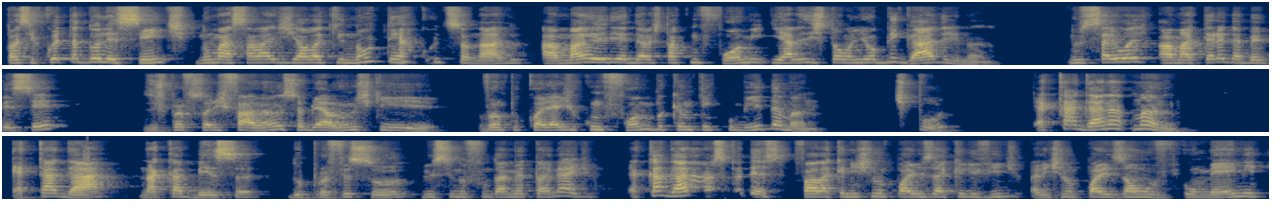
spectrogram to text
para 50 adolescentes, numa sala de aula que não tem ar-condicionado, a maioria delas está com fome e elas estão ali obrigadas, mano. Não saiu a matéria da BBC, dos professores falando sobre alunos que vão pro colégio com fome porque não tem comida, mano. Tipo, é cagar na. Mano, é cagar na cabeça do professor do ensino fundamental e médio. É cagar na nossa cabeça. Falar que a gente não pode usar aquele vídeo, a gente não pode usar um, um meme,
